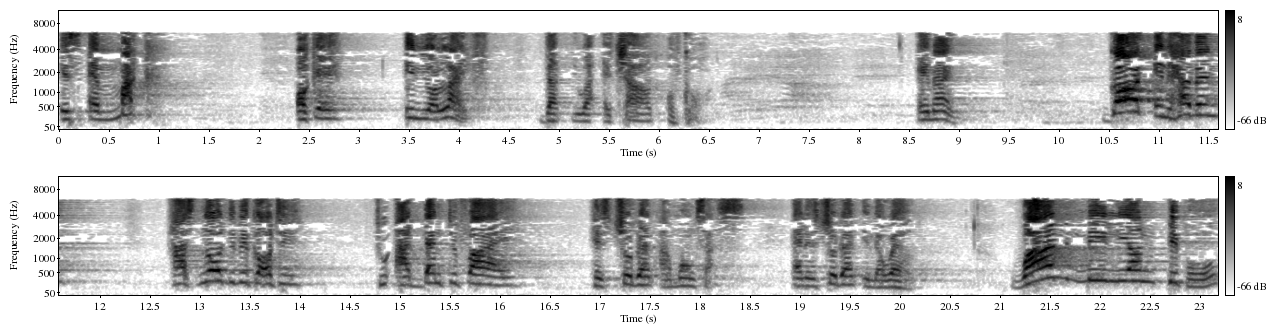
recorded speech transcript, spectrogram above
It's a mark, okay, in your life that you are a child of God. Amen. God in heaven has no difficulty to identify his children amongst us and his children in the world. One million people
